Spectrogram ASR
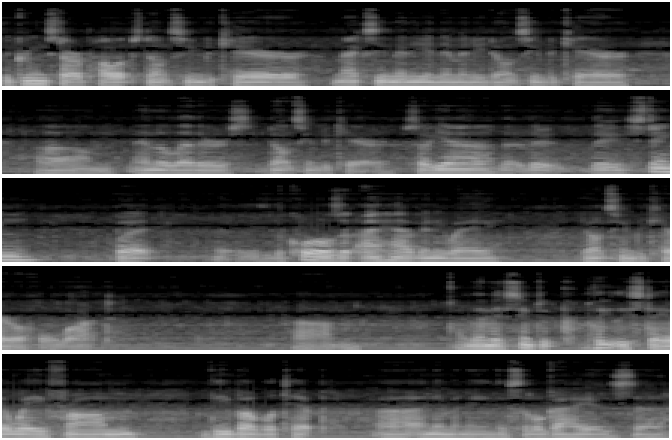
The green star polyps don't seem to care. Maxi Mini anemone don't seem to care. Um, and the leathers don't seem to care. So yeah, they, sting, but uh, the corals that I have anyway don't seem to care a whole lot. Um, and then they seem to completely stay away from the bubble tip uh, anemone. This little guy is uh,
